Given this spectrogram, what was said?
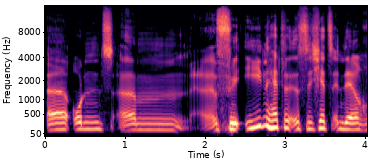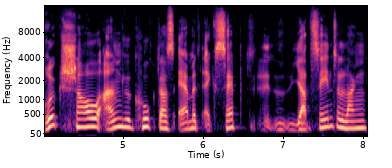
Äh, und ähm, äh, für ihn hätte es sich jetzt in der Rückschau angeguckt, dass er mit Accept äh, jahrzehntelang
